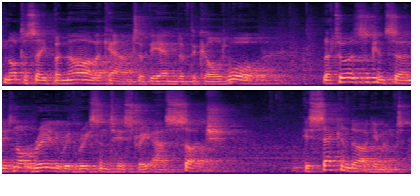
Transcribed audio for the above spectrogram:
not to say banal account of the end of the Cold War, Latour's concern is not really with recent history as such. His second argument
